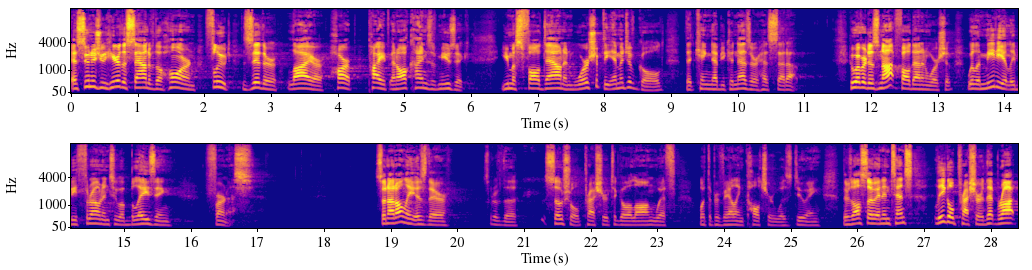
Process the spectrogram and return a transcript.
As soon as you hear the sound of the horn, flute, zither, lyre, harp, pipe, and all kinds of music, you must fall down and worship the image of gold that King Nebuchadnezzar has set up. Whoever does not fall down and worship will immediately be thrown into a blazing furnace. So, not only is there sort of the social pressure to go along with what the prevailing culture was doing. There's also an intense legal pressure that brought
